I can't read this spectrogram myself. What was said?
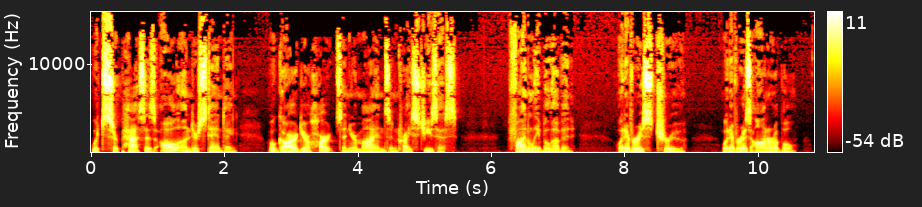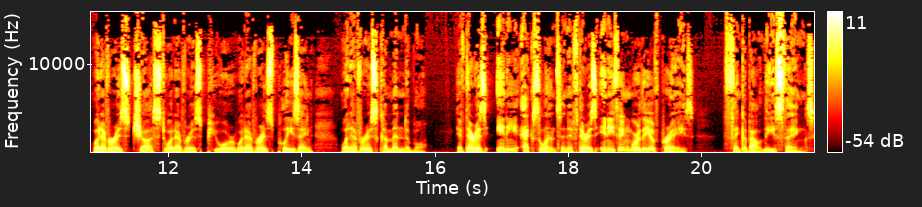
which surpasses all understanding, will guard your hearts and your minds in Christ Jesus. Finally, beloved, whatever is true, whatever is honorable, whatever is just, whatever is pure, whatever is pleasing, whatever is commendable, if there is any excellence and if there is anything worthy of praise, think about these things.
